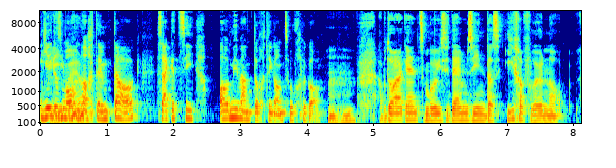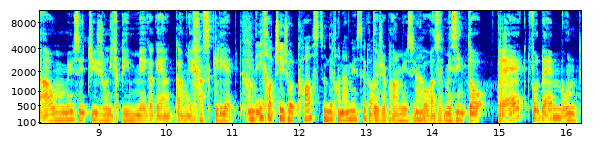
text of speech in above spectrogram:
jedes Mal ja. nach dem Tag sagen sie, ah, wir wollen doch die ganze Woche gehen. Mhm. Aber da ergänzen wir uns in dem Sinn, dass ich habe früher auch müssen Skischule und ich bin mega gern gegangen. Ich habe es geliebt. Und ich habe die Skischule gehasst und ich kann auch müssen gehen. Du hast aber auch müssen gehen. Also wir sind da prägt von dem und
